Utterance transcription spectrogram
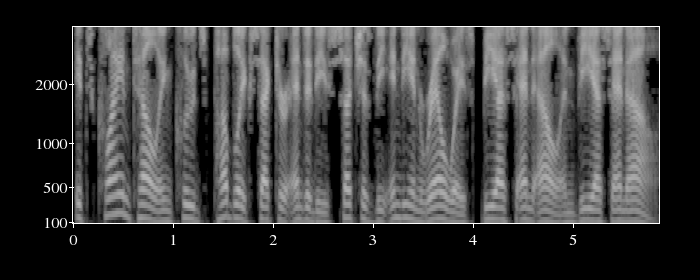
Its clientele includes public sector entities such as the Indian Railways, BSNL and VSNL.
